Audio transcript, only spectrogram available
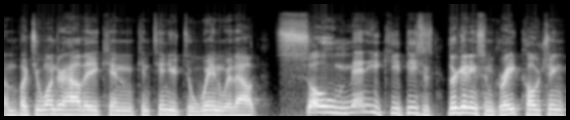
Um, but you wonder how they can continue to win without so many key pieces. They're getting some great coaching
